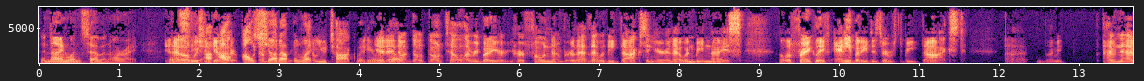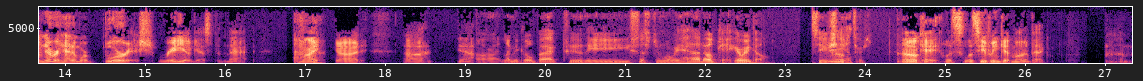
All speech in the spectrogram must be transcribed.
the nine one seven. All right. Yeah, I don't know if we should give I'll, her. I'll shut up and let you talk, but here yeah, we go. Don't don't don't tell everybody her, her phone number. That that would be doxing her, and that wouldn't be nice. Although, frankly, if anybody deserves to be doxed, uh, I mean, I've, n- I've never had a more boorish radio guest than that. My God. Uh, yeah. All right. Let me go back to the system where we had. Okay, here we go. See if she answers. Okay. Let's let's see if we can get Mona back. Um,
